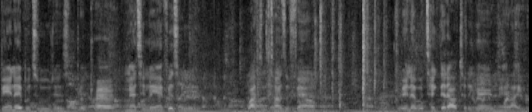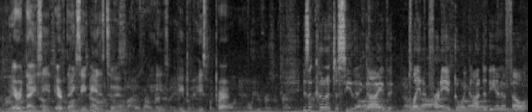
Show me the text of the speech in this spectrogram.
being able to just prepare mentally and physically, watching tons of film, being able to take that out to the game, and like everything, see, everything seemed easy to him. Like he's he, he's prepared. Is it kind of to see that guy that played in front of you going on to the NFL?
